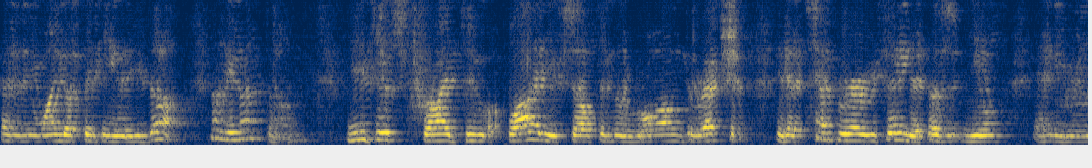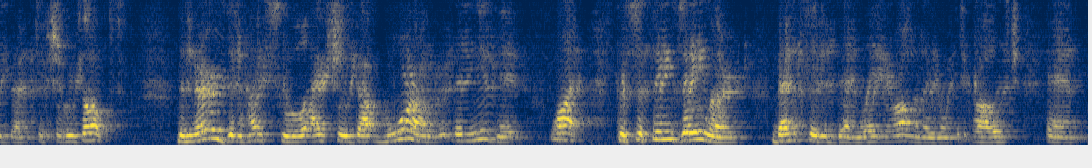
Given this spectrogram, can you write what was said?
and then you wind up thinking that you're dumb. No, you're not dumb. You just tried to apply yourself in the wrong direction in a temporary thing that doesn't yield any really beneficial results. The nerds in high school actually got more out of it than you did. Why? Because the things they learned benefited them later on when they went to college and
